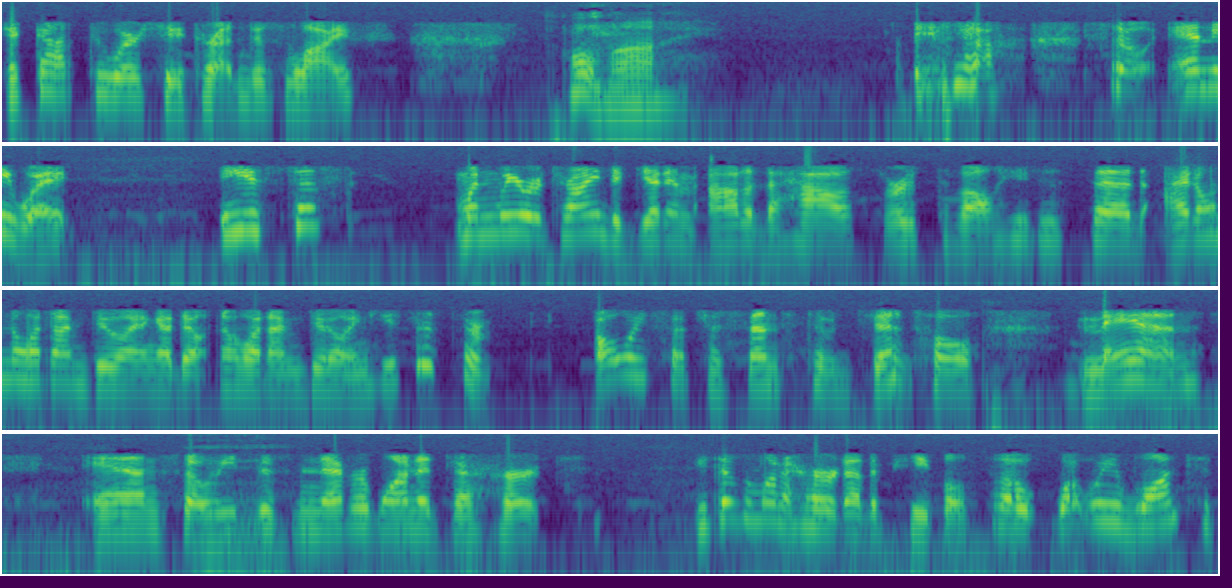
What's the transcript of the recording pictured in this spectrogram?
it got to where she threatened his life. Oh my! yeah. So anyway, he's just when we were trying to get him out of the house, first of all, he just said, I don't know what I'm doing. I don't know what I'm doing. He's just a, always such a sensitive, gentle man. And so he just never wanted to hurt. He doesn't want to hurt other people. So what we want to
